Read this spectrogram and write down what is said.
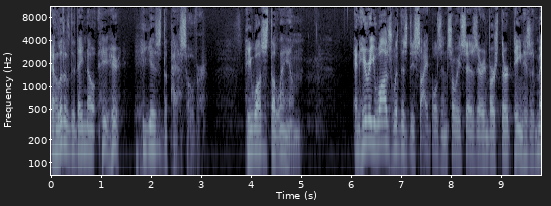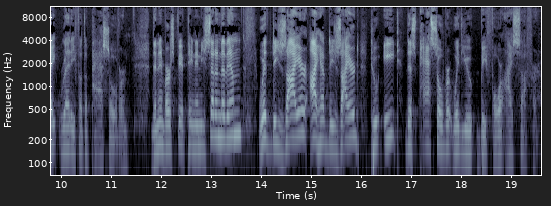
And little did they know, he, here, he is the Passover. He was the Lamb. And here he was with his disciples. And so he says there in verse 13, he says, Make ready for the Passover. Then in verse 15, and he said unto them, With desire I have desired to eat this Passover with you before I suffer.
